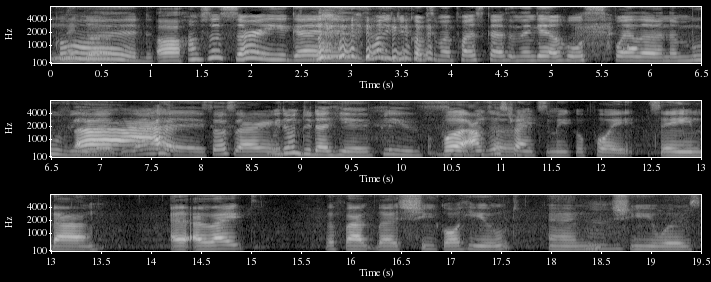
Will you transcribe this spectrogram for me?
nigga God. oh I'm so sorry, you guys. How did you come to my podcast and then get a whole spoiler in a movie? ah, like, why? so sorry We don't do that here, please. But So I'm just trying to make a point saying that I, I liked the fact that she got healed and Mm. she was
